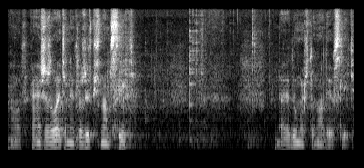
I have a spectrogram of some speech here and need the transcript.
Вот. Конечно, желательно эту жидкость нам слить. Да, я думаю, что надо ее слить.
